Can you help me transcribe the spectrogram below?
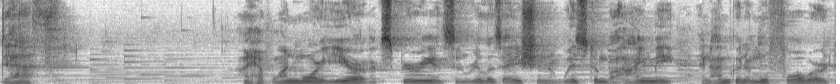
death. I have one more year of experience and realization and wisdom behind me, and I'm going to move forward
